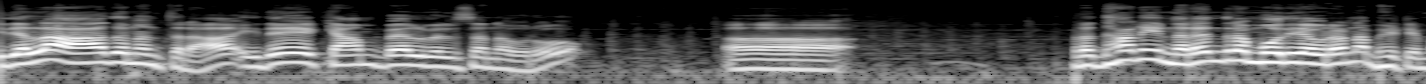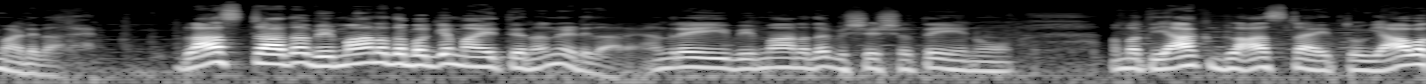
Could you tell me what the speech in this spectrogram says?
ಇದೆಲ್ಲ ಆದ ನಂತರ ಇದೇ ಕ್ಯಾಂಪೆಲ್ ವಿಲ್ಸನ್ ಅವರು ಪ್ರಧಾನಿ ನರೇಂದ್ರ ಮೋದಿ ಅವರನ್ನು ಭೇಟಿ ಮಾಡಿದ್ದಾರೆ. ಬ್ಲಾಸ್ಟ್ ಆದ ವಿಮಾನದ ಬಗ್ಗೆ ಮಾಹಿತಿಯನ್ನು ನೀಡಿದ್ದಾರೆ. ಅಂದರೆ ಈ ವಿಮಾನದ ವಿಶೇಷತೆ ಏನು? ಮತ್ತು ಯಾಕೆ ಬ್ಲಾಸ್ಟ್ ಆಯಿತು? ಯಾವ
